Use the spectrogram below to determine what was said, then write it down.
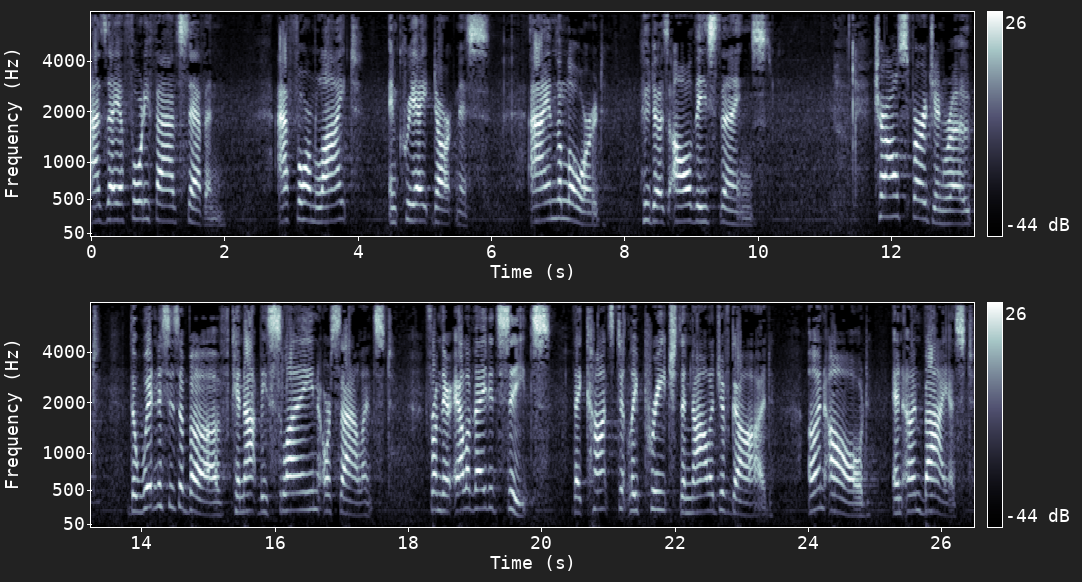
Isaiah 45, 7. I form light and create darkness. I am the Lord who does all these things. Charles Spurgeon wrote, The witnesses above cannot be slain or silenced. From their elevated seats, they constantly preach the knowledge of God, unawed and unbiased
